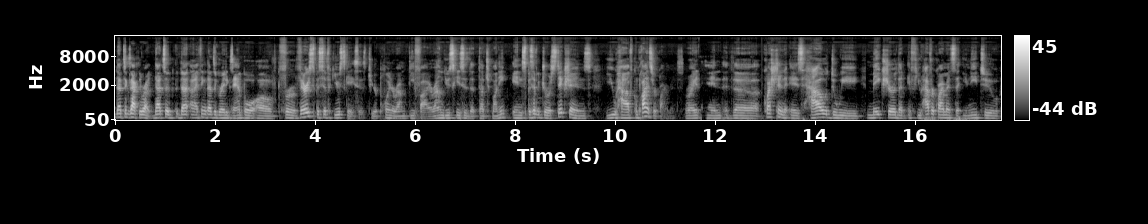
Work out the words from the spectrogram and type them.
That's exactly right. That's a that I think that's a great example of for very specific use cases. To your point around DeFi, around use cases that touch money in specific jurisdictions, you have compliance requirements, right? And the question is, how do we make sure that if you have requirements that you need to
